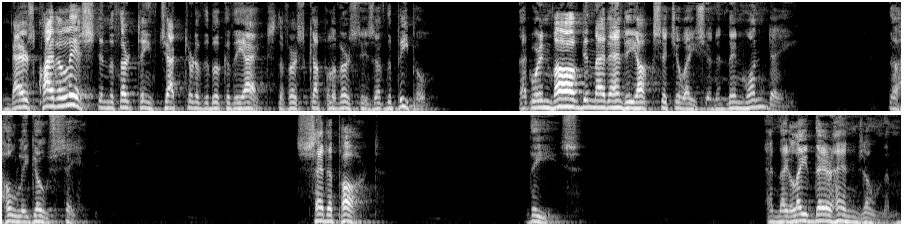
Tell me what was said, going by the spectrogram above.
And there's quite a list in the 13th chapter of the book of the Acts, the first couple of verses of the people that were involved in that Antioch situation. And then one day, the Holy Ghost said, Set apart these and they laid their hands on them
